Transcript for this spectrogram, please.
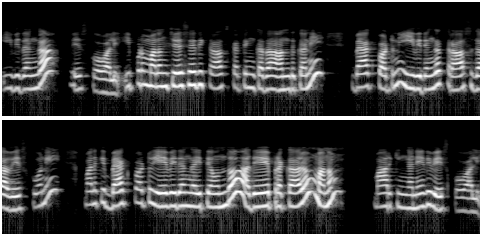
ఈ విధంగా వేసుకోవాలి. ఇప్పుడు మనం చేసేది క్రాస్ కటింగ్ కదా! అందుకని బ్యాక్ పార్ట్ని ఈ విధంగా క్రాస్గా వేసుకొని మనకి బ్యాక్ పార్ట్ ఏ విధంగా అయితే ఉందో అదే ప్రకారం మనం మార్కింగ్ అనేది వేసుకోవాలి.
